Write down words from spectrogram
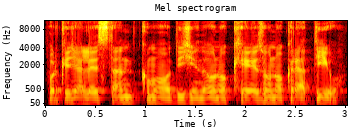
porque ya le están como diciendo a uno que es uno creativo.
